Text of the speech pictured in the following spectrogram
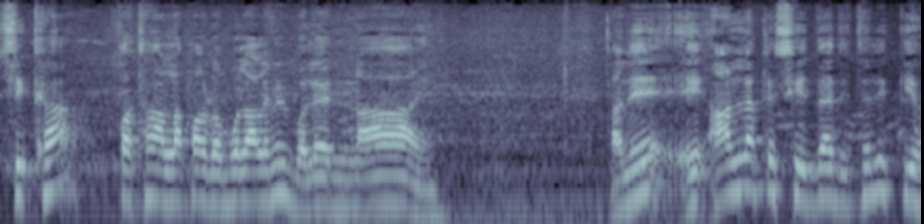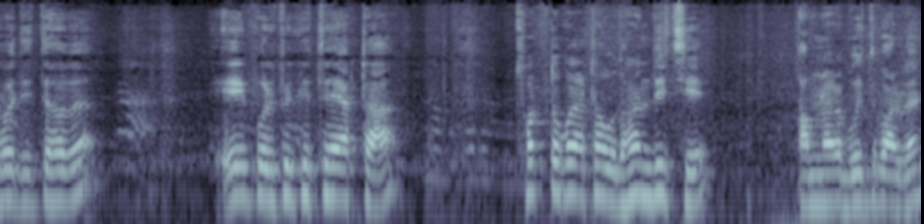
শিক্ষা কথা আল্লাহ পাক রব্বুল আলমিন বলে নাই। তাহলে এই আল্লাহকে সিদ্ধা দিতে হলে কীভাবে দিতে হবে? এই পরিপ্রেক্ষিতে একটা ছোট্ট করে একটা উদাহরণ দিচ্ছি। আপনারা বুঝতে পারবেন।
